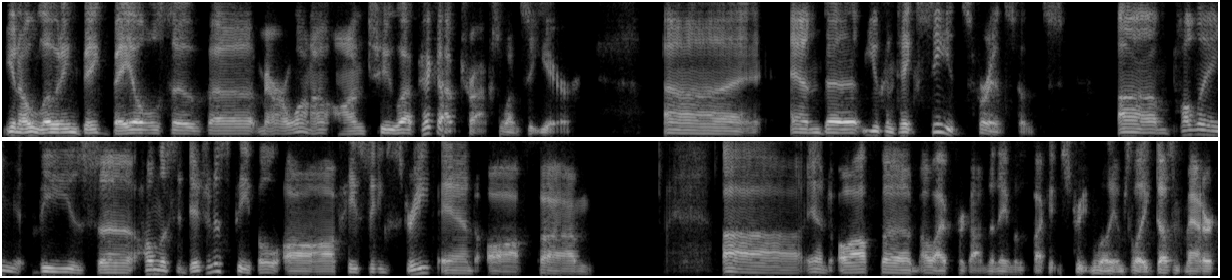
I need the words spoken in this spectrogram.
you know, loading big bales of uh, marijuana onto uh, pickup trucks once a year. Uh, and uh, you can take seeds, for instance. Um, pulling these uh, homeless indigenous people off Hastings Street and off um, uh, and off um, oh I've forgotten the name of the fucking street in Williams Lake doesn't matter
